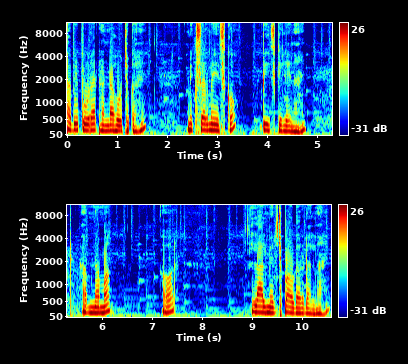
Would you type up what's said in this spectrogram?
अभी पूरा ठंडा हो चुका है। मिक्सर में इसको पीस के लेना है। अब नमक और लाल मिर्च पाउडर डालना है।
